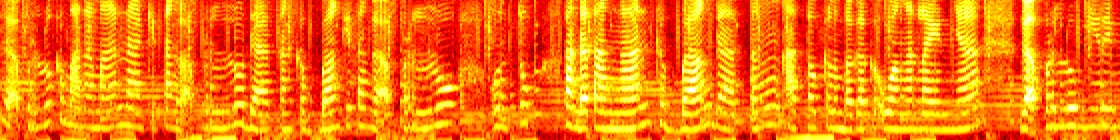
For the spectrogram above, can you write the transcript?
nggak perlu ke mana-mana, kita nggak perlu datang ke bank, kita nggak perlu untuk tanda tangan ke bank datang atau ke lembaga keuangan lainnya, nggak perlu ngirim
